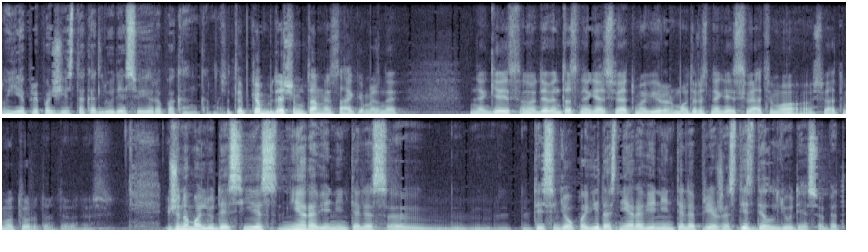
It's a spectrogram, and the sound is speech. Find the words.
nu, jie pripažįsta, kad liūdėsio yra pakankamai. Čia taip kaip dešimtame įsakymė, žinai. Negeis, nu, devintas negeis svetimo vyro ar moteris, negeis svetimo, svetimo turto. Tai vadinasi. Žinoma, liūdėsys nėra vienintelis, e, teisingiau pavydas nėra vienintelė priežastis dėl liūdėsio, bet,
